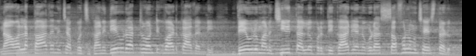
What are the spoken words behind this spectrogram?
నా వల్ల కాదని చెప్పొచ్చు. కానీ దేవుడు అటువంటి వాడు కాదండి. దేవుడు మన జీవితాల్లో ప్రతి కార్యాన్ని కూడా సఫలం చేస్తాడు.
